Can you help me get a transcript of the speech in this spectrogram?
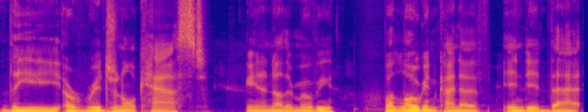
the original cast in another movie, but Logan kind of ended that.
